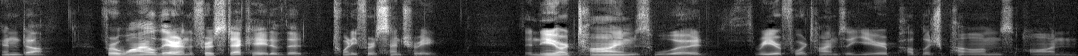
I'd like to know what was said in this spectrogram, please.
And uh, for a while there in the first decade of the 21st century, the New York Times would three or four times a year publish poems on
